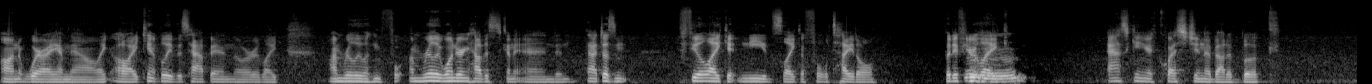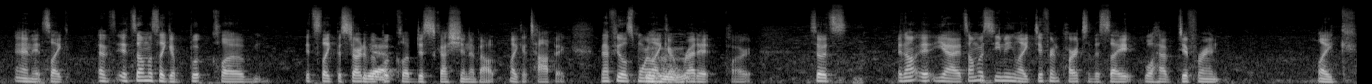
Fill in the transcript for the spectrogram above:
on where I am now. Like, oh, I can't believe this happened, or like, I'm really looking for. I'm really wondering how this is going to end, and that doesn't feel like it needs like a full title. But if you're Mm-hmm. like asking a question about a book, and it's like it's almost like a book club. It's like the start of Yeah. a book club discussion about like a topic. That feels more like a Mhm. Reddit part. So it's it, it yeah, it's almost seeming like different parts of the site will have different like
